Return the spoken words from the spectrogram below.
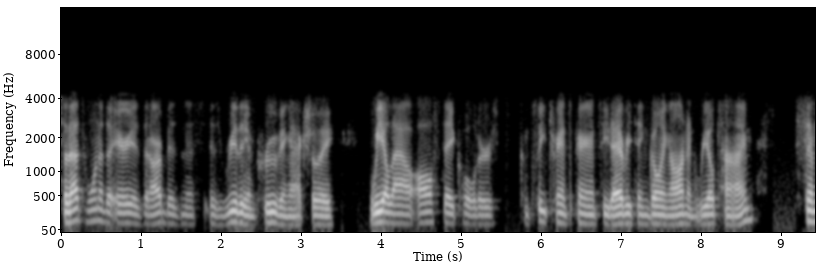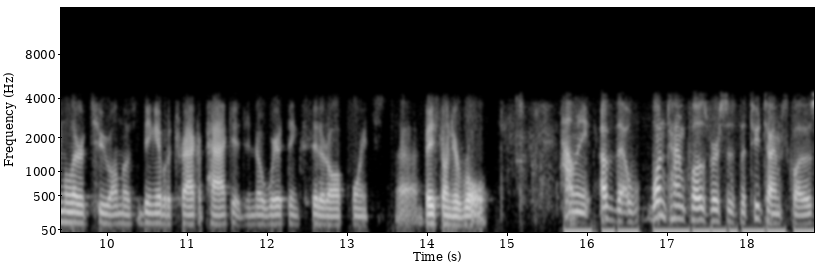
So that's one of the areas that our business is really improving actually. We allow all stakeholders complete transparency to everything going on in real time, similar to almost being able to track a package and know where things sit at all points uh, based on your role how many of the one time close versus the two times close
